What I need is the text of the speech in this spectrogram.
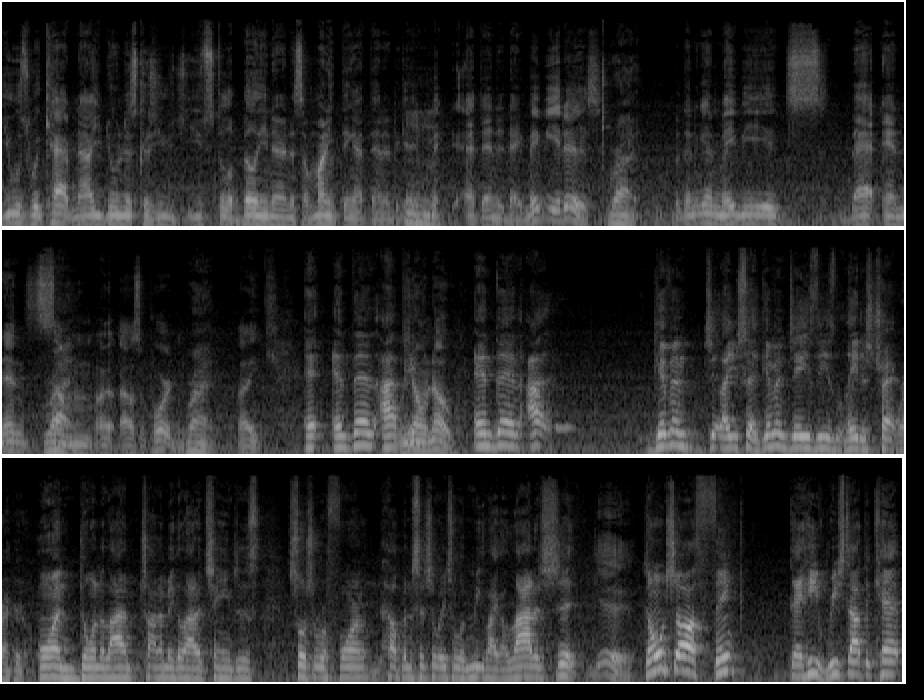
you was with Kap. Now you're doing this because you you still a billionaire and it's a money thing at the end of the game. Mm-hmm. At the end of the day, maybe it is, Right. but then again, maybe it's that and then something uh, else important. Right. Like And, and then I we don't know. And then I, given like you said, given Jay Z's latest track record on doing a lot, of, trying to make a lot of changes, social reform, helping the situation with me, like a lot of shit. Yeah. Don't y'all think that he reached out to Kap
